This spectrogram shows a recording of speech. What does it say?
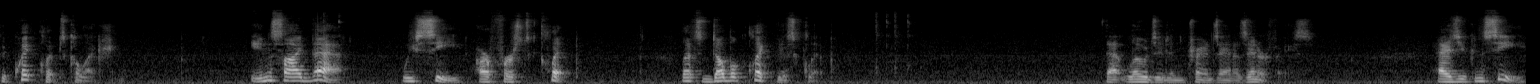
the Quick Clips collection. Inside that, we see our first clip. Let's double click this clip. That loads it in Transana's interface. As you can see,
